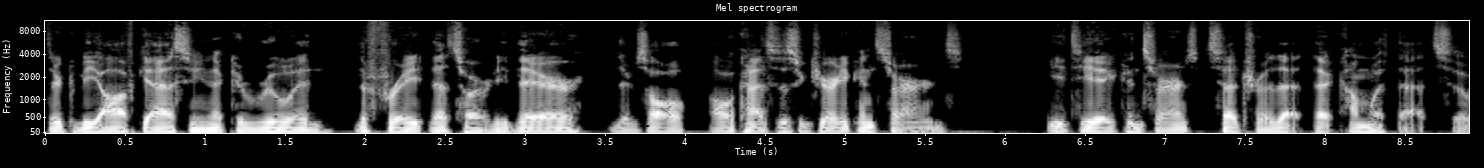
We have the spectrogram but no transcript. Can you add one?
there could be off gassing that could ruin the freight that's already there. There's all, all kinds of security concerns, ETA concerns, etc., that, that come with that. So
